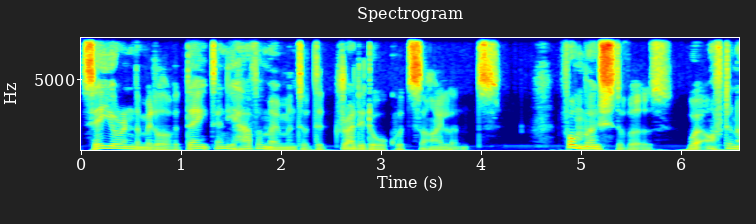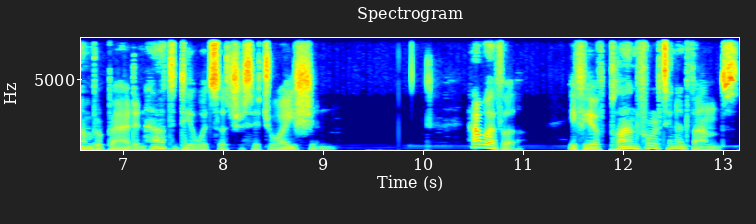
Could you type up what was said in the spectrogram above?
say you're in the middle of a date and you have a moment of the dreaded awkward silence. For most of us, we're often unprepared in how to deal with such a situation. However, if you have planned for it in advance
